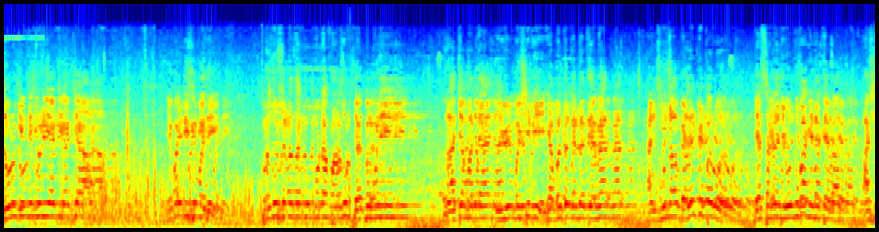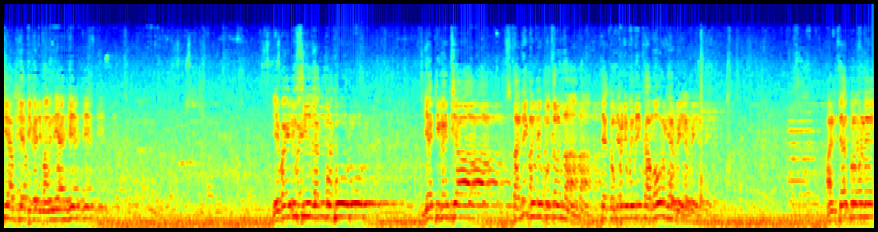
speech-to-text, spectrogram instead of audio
जवळकी दिंडोरी या ठिकाणच्या एमआयडीसी मध्ये प्रदूषणाचा खूप मोठा प्रादुर्भाव त्याचप्रमाणे राज्यामधल्या ईव्हीएम मशिनी ह्या बंद करण्यात याव्यात आणि पुन्हा बॅलेट पेपरवर या सगळ्या निवडणुका घेण्यात याव्यात अशी आपली या ठिकाणी मागणी आहे. एमआयडीसी लखमपूर या ठिकाणच्या स्थानिक भूमिपुत्रांना त्या कंपनीमध्ये कामावर घ्यावे. आणि त्याचप्रमाणे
